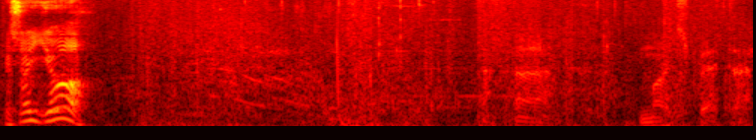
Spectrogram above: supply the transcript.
¡Que soy yo! Much better.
